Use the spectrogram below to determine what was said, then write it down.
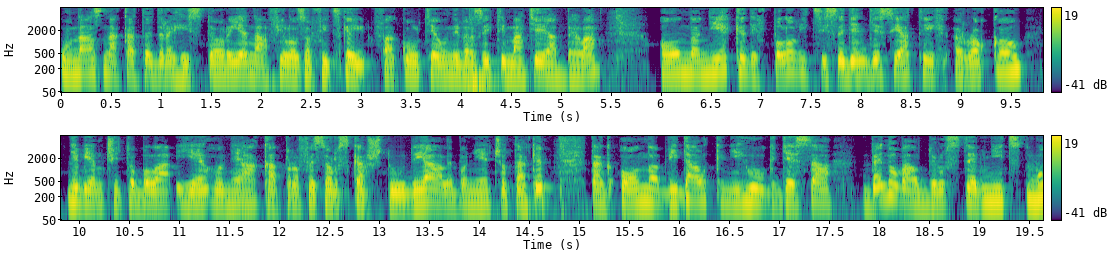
u nás na katedre histórie na Filozofickej fakulte Univerzity Mateja Bela on niekedy v polovici 70. rokov, neviem, či to bola jeho nejaká profesorská štúdia alebo niečo také, tak on vydal knihu, kde sa venoval družstevníctvu.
